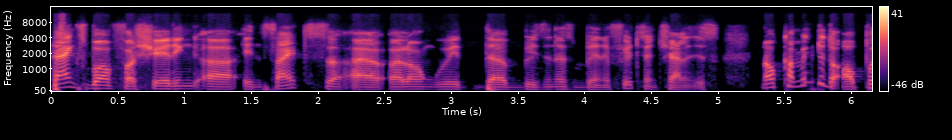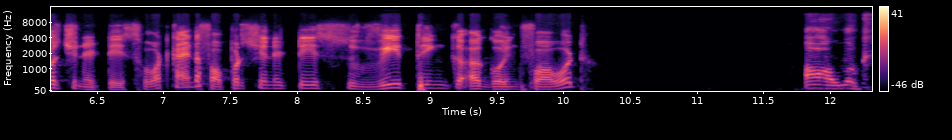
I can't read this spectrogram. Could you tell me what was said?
Thanks, Bob, for sharing uh, insights uh, along with the business benefits and challenges. Now, coming to the opportunities, what kind of opportunities we think are going forward? Oh, look,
